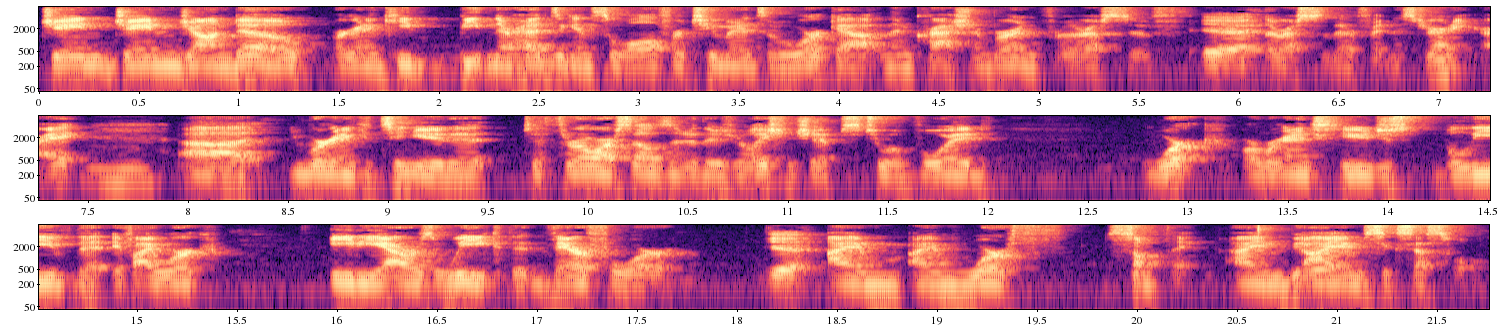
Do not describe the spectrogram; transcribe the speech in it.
jane jane and john doe are going to keep beating their heads against the wall for two minutes of a workout and then crash and burn for the rest of yeah, the rest of their fitness journey right? Mm-hmm. uh, we're going to continue to, to throw ourselves into these relationships to avoid work or we're going to continue to just believe that if i work 80 hours a week that therefore yeah, i am i am worth something. I am i am successful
